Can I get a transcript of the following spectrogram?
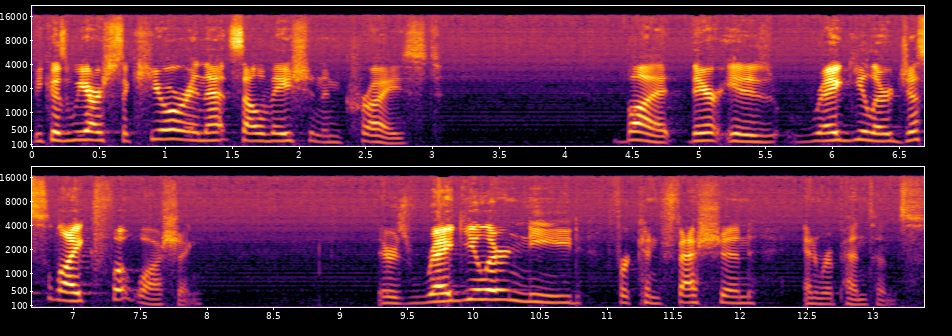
because we are secure in that salvation in Christ. But there is regular, just like foot washing, there's regular need for confession and repentance.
